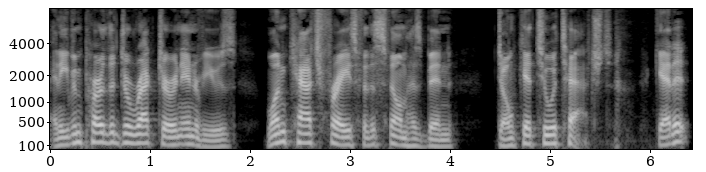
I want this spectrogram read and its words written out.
and even per the director in interviews, one catchphrase for this film has been don't get too attached. Get it?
